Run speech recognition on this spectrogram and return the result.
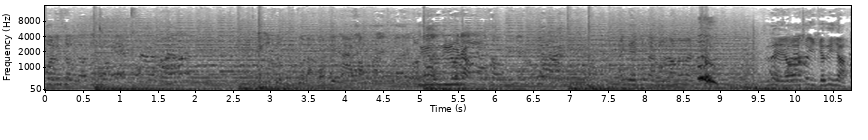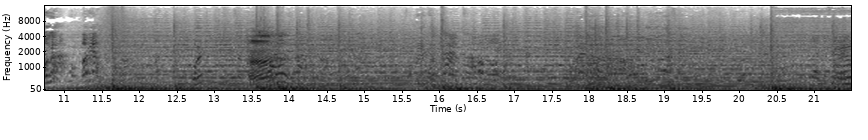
Ngồi lên giường rồi, tôi hôn em Có kia mà Anh em vừa vừa bảo có kia nào xong rồi Đi luôn, đi luôn nhá. Anh đến không đàn hồi lắm em ơi Chú rể ờ, cho ý kiến gì nhỉ? Ok, ok Ui. Em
